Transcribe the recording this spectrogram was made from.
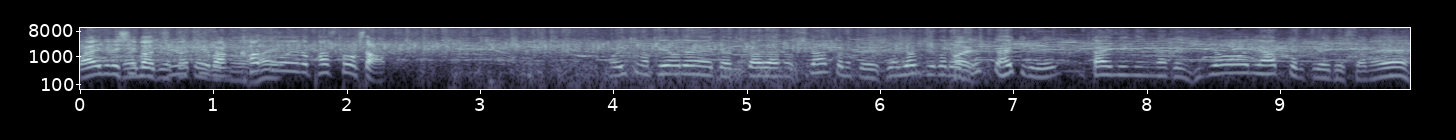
ワイドレシーバー19番加藤へのパス通した、はい、もういつも慶応大学が使うあのスタントのプレーですね45でスッと入ってくるタイミングなんかに非常に合ってるプレーでしたね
